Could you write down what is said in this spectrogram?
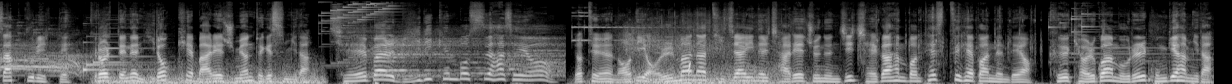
싹 꾸릴 때 그럴 때는 이렇게 말해주면 되겠습니다. 제발 미리 캔버스 하세요. 여튼 어디 얼마나 디자인을 잘해주는지 제가 한번 테스트해봤 는데요. 그 결과물을 공개합니다.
